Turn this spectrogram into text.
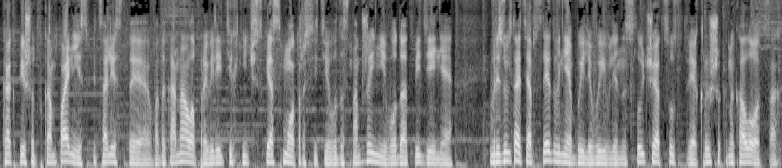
Как пишут в компании, специалисты водоканала провели технический осмотр сети водоснабжения и водоотведения. В результате обследования были выявлены случаи отсутствия крышек на колодцах.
